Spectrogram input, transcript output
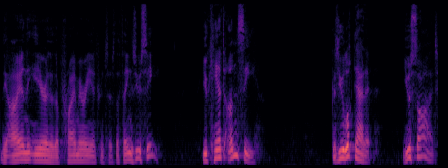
The eye and the ear, they're the primary entrances, the things you see. You can't unsee because you looked at it, you saw it.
